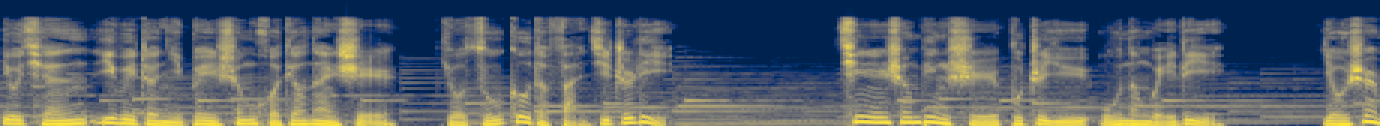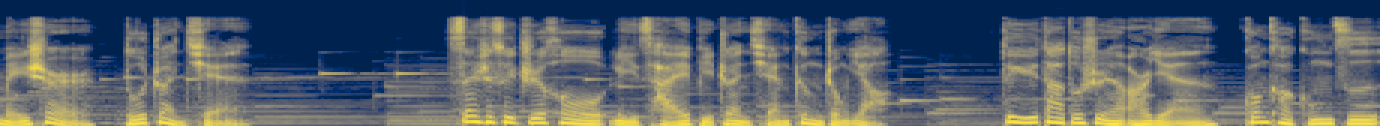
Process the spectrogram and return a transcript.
有钱意味着你被生活刁难时有足够的反击之力，亲人生病时不至于无能为力，有事儿没事儿多赚钱。三十岁之后，理财比赚钱更重要。对于大多数人而言，光靠工资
